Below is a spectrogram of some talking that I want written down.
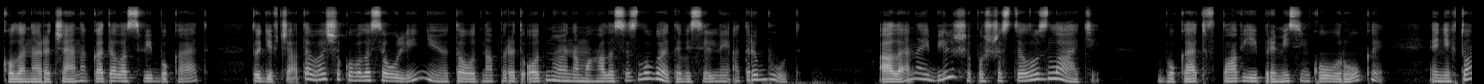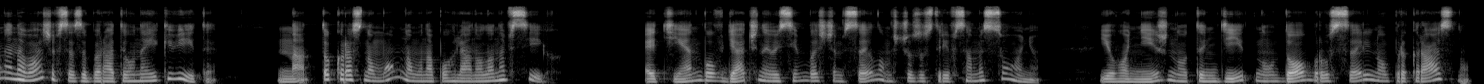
Коли наречена кидала свій букет, то дівчата вишикувалися у лінію та одна перед одною намагалися зловити весільний атрибут. Але найбільше пощастило златі. Букет впав їй прямісінько у руки, і ніхто не наважився забирати у неї квіти. Надто красномовно вона поглянула на всіх. Етьєн був вдячний усім вищим силам, що зустрів саме Соню, його ніжну, тендітну, добру, сильну, прекрасну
